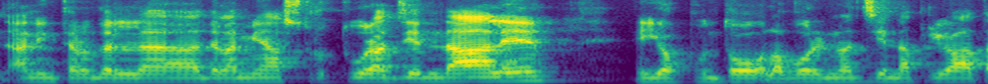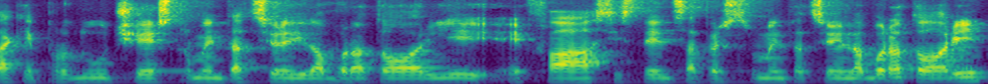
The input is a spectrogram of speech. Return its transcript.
all'interno del, della mia struttura aziendale, io appunto lavoro in un'azienda privata che produce strumentazione di laboratori e fa assistenza per strumentazione di laboratori,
